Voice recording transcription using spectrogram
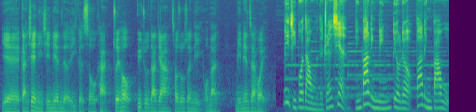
也感谢你今天的一个收看，最后预祝大家操作顺利，我们明天再会。立即拨打我们的专线零八零零六六八零八五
